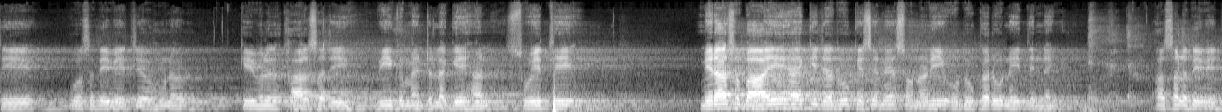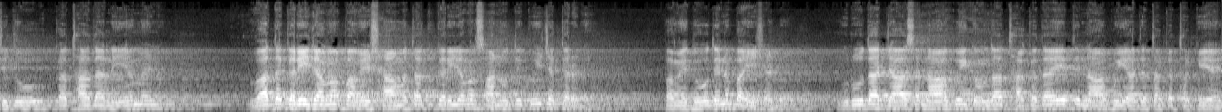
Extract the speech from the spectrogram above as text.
ਤੇ ਉਸ ਦੇ ਵਿੱਚ ਹੁਣ ਕੇਵਲ ਖਾਲਸਾ ਜੀ 20 ਕੁ ਮਿੰਟ ਲੱਗੇ ਹਨ। ਸੋ ਇੱਥੇ ਮੇਰਾ ਸੁਭਾਅ ਇਹ ਹੈ ਕਿ ਜਦੋਂ ਕਿਸੇ ਨੇ ਸੁਣਨੀ, ਉਦੋਂ ਕਰੂ, ਨਹੀਂ ਤੇ ਨਹੀਂ। ਅਸਲ ਦੇ ਵਿੱਚ ਜੋ ਕਥਾ ਦਾ ਨਿਯਮ ਹੈ, ਵੱਧ ਕਰੀ ਜਾਵਾਂ, ਭਾਵੇਂ ਸ਼ਾਮ ਤੱਕ ਕਰੀ ਜਾਵਾਂ, ਸਾਨੂੰ ਤੇ ਕੋਈ ਚੱਕਰ ਨਹੀਂ। ਭਾਵੇਂ ਦੋ ਦਿਨ ਭਾਈ ਛੱਡੋ। ਗੁਰੂ ਦਾ ਜਸ ਨਾ ਕੋਈ ਗਾਉਂਦਾ ਥੱਕਦਾ ਏ ਤੇ ਨਾ ਕੋਈ ਅੱਜ ਤੱਕ ਥੱਕਿਆ ਏ।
